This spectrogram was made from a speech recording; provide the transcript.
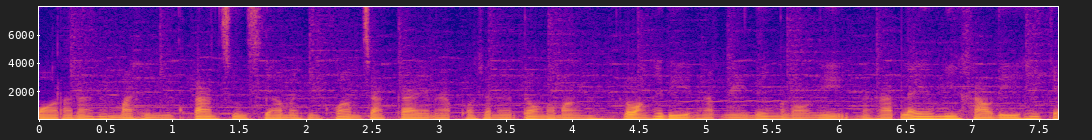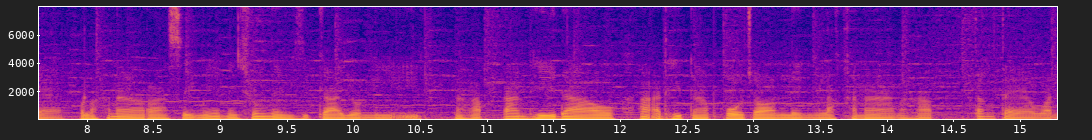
มรณะหมายถึงการสูญเสียหมายถึงความจากไกลนะครับ เพราะฉะนั้นต้องระวังระวังให้ดีนะครับในเรื่องราวนี้นะครับ และยังมีข่าวดีให้แก่คนลัคนาราศีเมษในช่วงเดือนพฤศจิกายนนี้อีกนะครับการที่ดาวพระอาทิตย์นาโคจรเล็งลัคนานะครับ ตั้งแต่วัน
